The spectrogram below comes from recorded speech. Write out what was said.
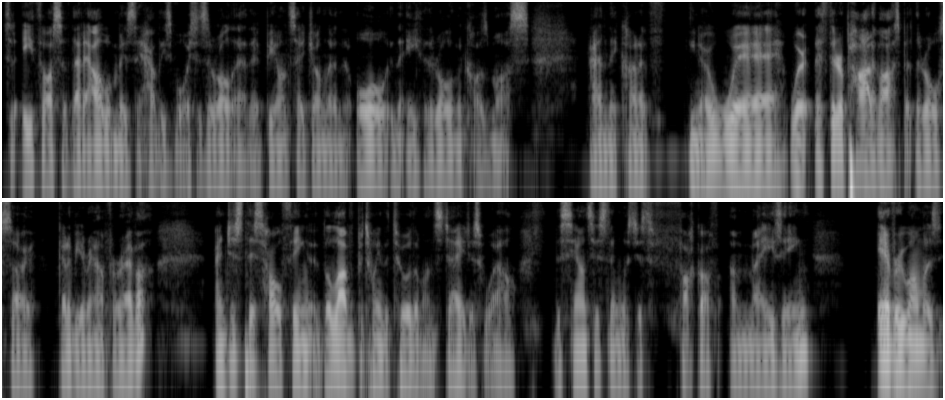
sort of ethos of that album is how these voices are all out there. Beyonce, John Lennon, they're all in the ether, they're all in the cosmos, and they're kind of you know where where they're a part of us, but they're also going to be around forever. And just this whole thing, the love between the two of them on stage as well. The sound system was just fuck off amazing. Everyone was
